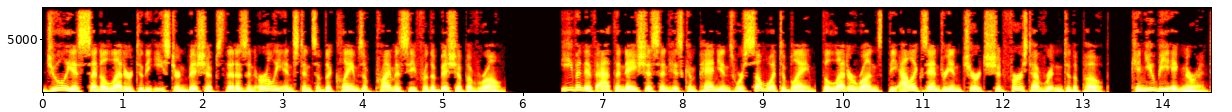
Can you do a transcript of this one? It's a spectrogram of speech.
Julius sent a letter to the Eastern bishops that is an early instance of the claims of primacy for the Bishop of Rome. Even if Athanasius and his companions were somewhat to blame, the letter runs, the Alexandrian Church should first have written to the Pope, "'Can you be ignorant?'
